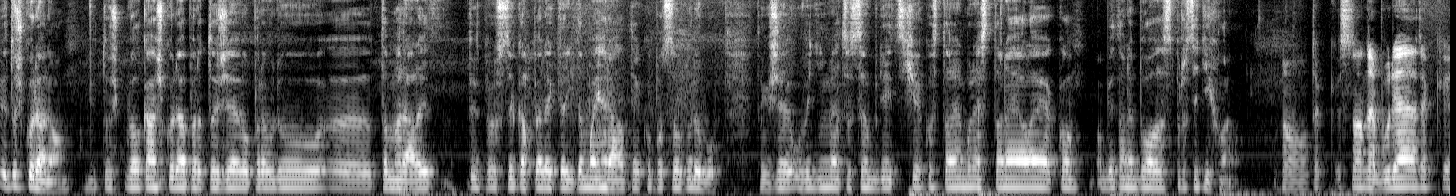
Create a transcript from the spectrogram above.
je to škoda, no. Je to velká škoda, protože opravdu e, tam hráli ty prostě kapely, které tam mají hrát jako po celou dobu. Takže uvidíme, co se v Budějcích jako stane nebo nestane, ale jako, aby to nebylo prostě ticho, no. No, tak snad nebude, tak e,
